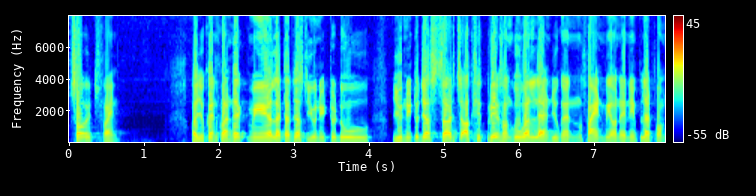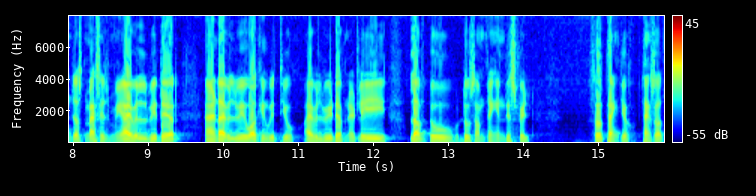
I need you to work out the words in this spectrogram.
So it's fine. Uh, you can contact me later. Just you need to do. You need to just search Akshit Priyas on Google, and you can find me on any platform. Just message me. I will be there, and I will be working with you. I will be definitely love to do something in this field. So thank you. Thanks all.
